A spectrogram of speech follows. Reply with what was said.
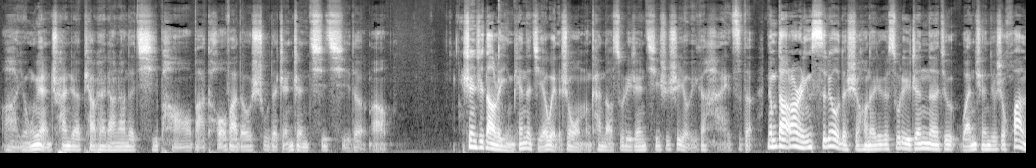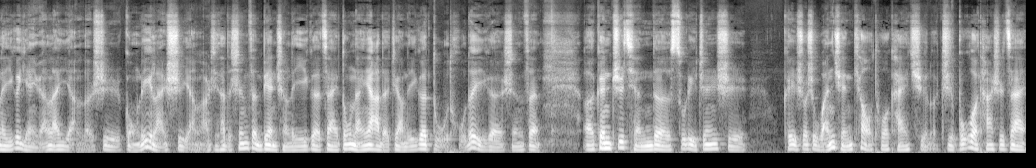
啊，永远穿着漂漂亮亮的旗袍，把头发都梳得整整齐齐的啊。甚至到了影片的结尾的时候，我们看到苏丽珍其实是有一个孩子的。那么到二零四六的时候呢，这个苏丽珍呢就完全就是换了一个演员来演了，是巩俐来饰演了，而且她的身份变成了一个在东南亚的这样的一个赌徒的一个身份，呃，跟之前的苏丽珍是可以说是完全跳脱开去了。只不过她是在，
